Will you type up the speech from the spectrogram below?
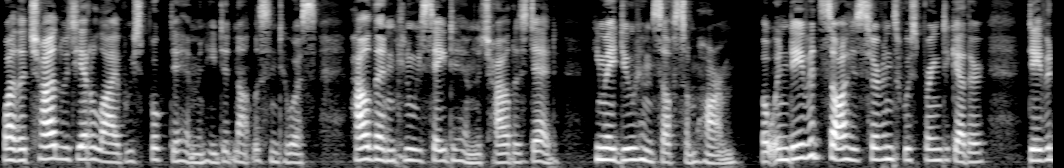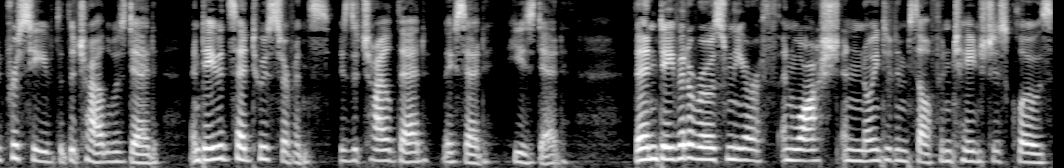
while the child was yet alive, we spoke to him, and he did not listen to us. How then can we say to him, The child is dead? He may do himself some harm. But when David saw his servants whispering together, David perceived that the child was dead. And David said to his servants, Is the child dead? They said, He is dead. Then David arose from the earth, and washed, and anointed himself, and changed his clothes.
